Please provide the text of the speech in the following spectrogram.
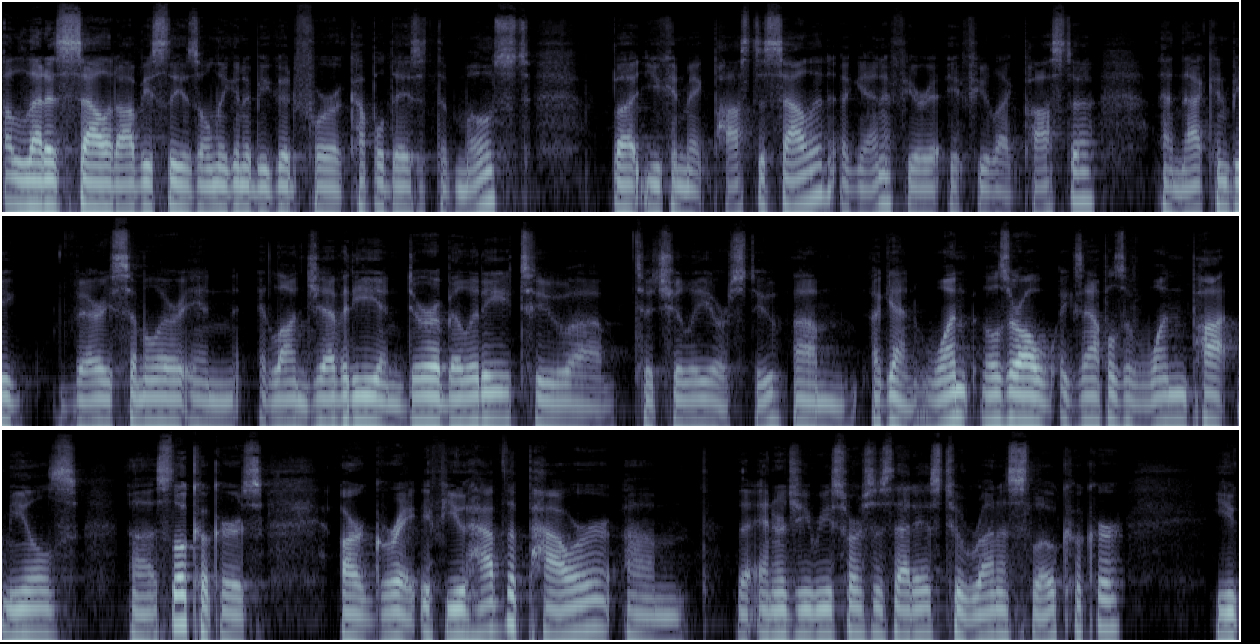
a lettuce salad obviously is only going to be good for a couple days at the most, but you can make pasta salad again if you're if you like pasta, and that can be very similar in longevity and durability to uh, to chili or stew. Um, again, one those are all examples of one pot meals. Uh, slow cookers are great if you have the power, um, the energy resources that is to run a slow cooker. You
